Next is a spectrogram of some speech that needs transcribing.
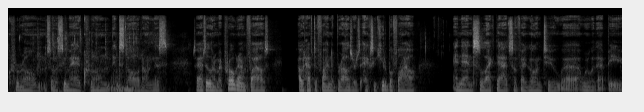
Chrome. So assume I had Chrome installed on this. So I have to go to my program files. I would have to find the browser's executable file and then select that. So if I go into, uh, where would that be?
